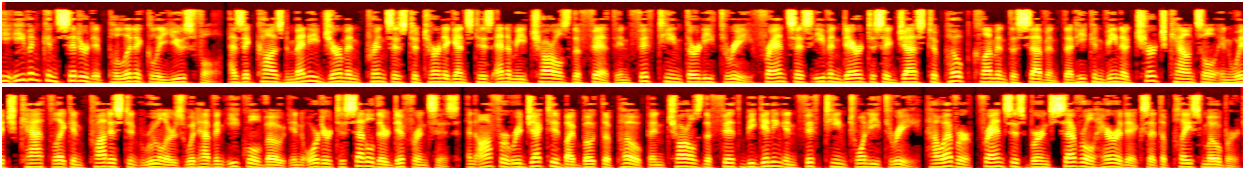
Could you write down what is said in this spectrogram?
He even considered it politically useful, as it caused many German princes to turn against his enemy Charles V. In 1533 Francis even dared to suggest to Pope Clement VII that he convene a church council in which Catholic and Protestant rulers would have an equal vote in order to settle their differences, an offer rejected by both the Pope and Charles V beginning in 1523. However, Francis burned several heretics at the Place Maubert.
